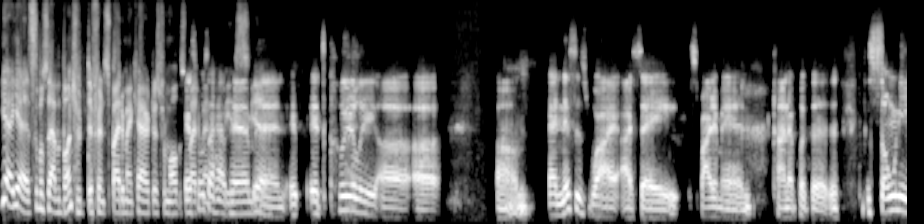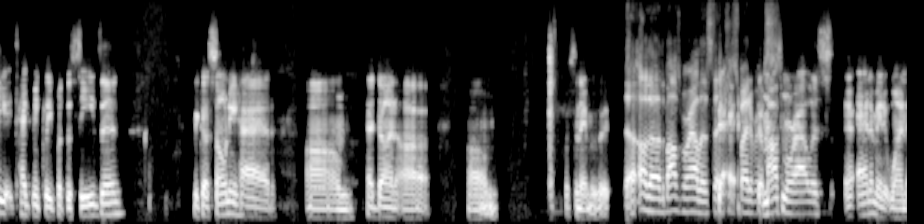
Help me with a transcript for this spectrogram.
yeah yeah it's supposed to have a bunch of different spider-man characters from all the It's spider-man supposed to have movies. him, yeah and it, it's clearly uh uh um. And this is why I say Spider-Man kind of put the Sony technically put the seeds in because Sony had um had done uh um what's the name of it Uh, oh, the the Miles Morales, the, Spider Verse. the Miles Morales animated one,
